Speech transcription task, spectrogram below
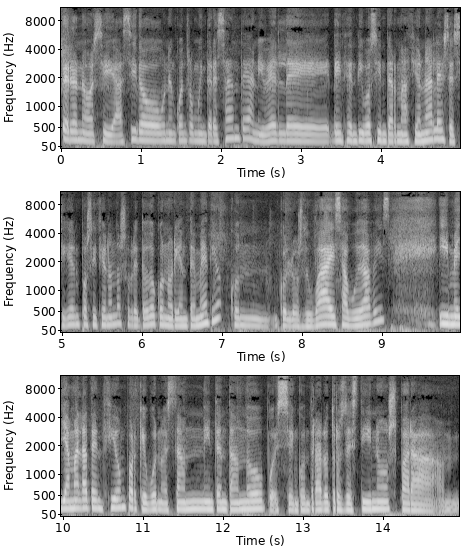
Pero no, sí, ha sido un encuentro muy interesante a nivel de, de incentivos internacionales. Se siguen posicionando sobre todo con Oriente Medio, con, con los Dubái, Abu Dhabi. Y me llama la atención porque, bueno, están intentando pues encontrar otros destinos para, mm,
